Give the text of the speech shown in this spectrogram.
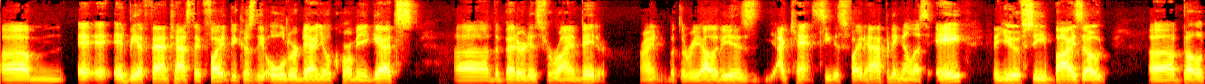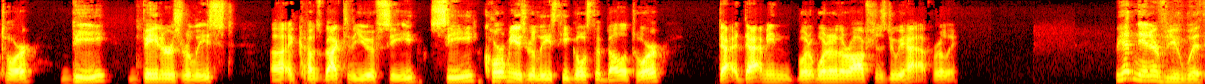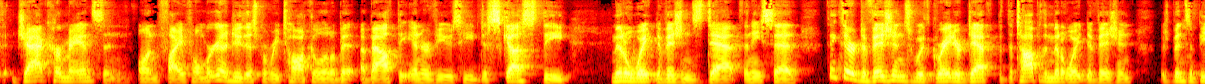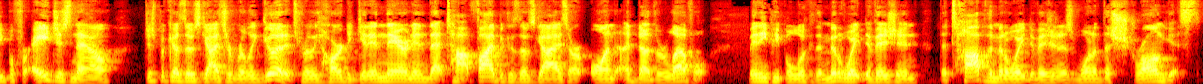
Um, it, would be a fantastic fight because the older Daniel Cormier gets, uh, the better it is for Ryan Bader, right? But the reality is, I can't see this fight happening unless a the UFC buys out uh, Bellator, b Bader is released. Uh, it comes back to the UFC. C. Cormier is released. He goes to Bellator. That, that I mean, what, what other options do we have, really? We had an interview with Jack Hermansson on Fightful, and we're going to do this where we talk a little bit about the interviews. He discussed the middleweight division's depth, and he said, I think there are divisions with greater depth, but the top of the middleweight division, there's been some people for ages now just because those guys are really good. It's really hard to get in there and into that top five because those guys are on another level. Many people look at the middleweight division, the top of the middleweight division is one of the strongest.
